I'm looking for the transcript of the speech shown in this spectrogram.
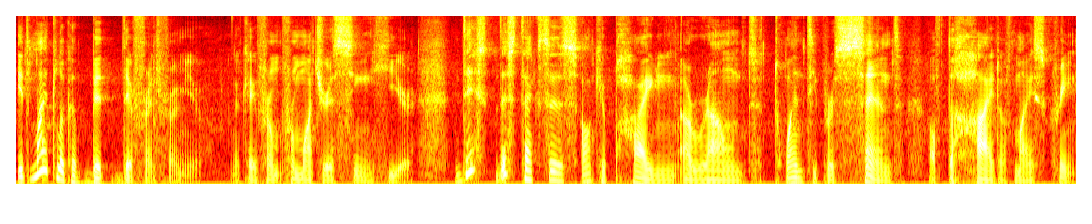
it might look a bit different from you. Okay, from from what you're seeing here. This this text is occupying around 20% of the height of my screen.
